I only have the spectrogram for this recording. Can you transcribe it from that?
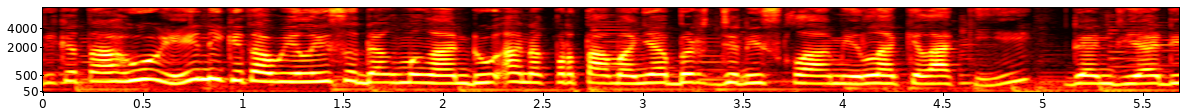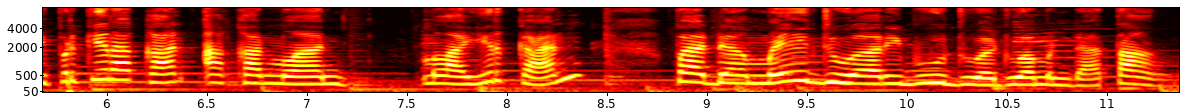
Diketahui Nikita Willy sedang mengandung anak pertamanya berjenis kelamin laki-laki dan dia diperkirakan akan melahirkan pada Mei 2022 mendatang.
